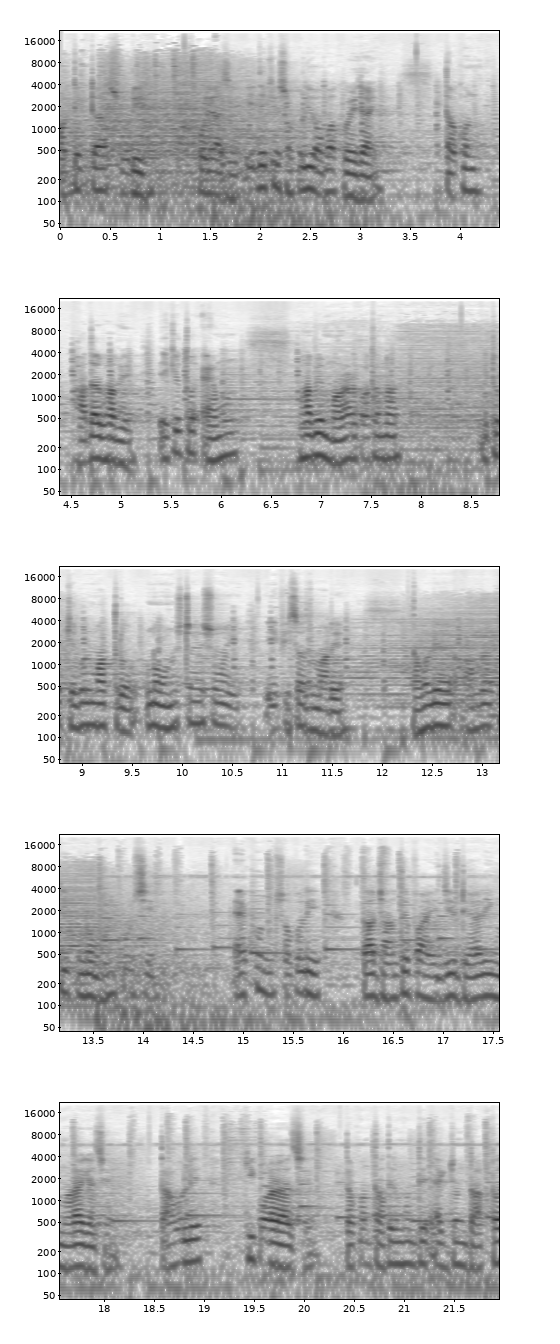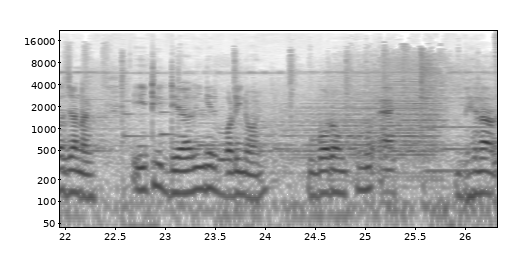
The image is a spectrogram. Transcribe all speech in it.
অর্ধেকটা শরীর পড়ে আছে। এ দেখে সকলেই অবাক হয়ে যায়। তখন ফাদার ভাবে, একে তো এমনভাবে মারার কথা না। এ তো কেবলমাত্র কোনো অনুষ্ঠানের সময় এই ফিসাজ মারে। তাহলে আমরা কি কোনো ভুল করছি? এখন সকলেই তা জানতে পায় যে ডেয়ারিং মারা গেছে। তাহলে কি করার আছে? তখন তাদের মধ্যে একজন ডাক্তার জানায়, এটি ডেয়ারিংয়ের বডি নয়, বরং কোনো এক ভেড়ার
